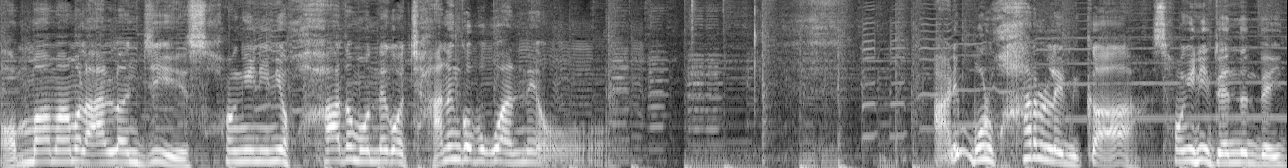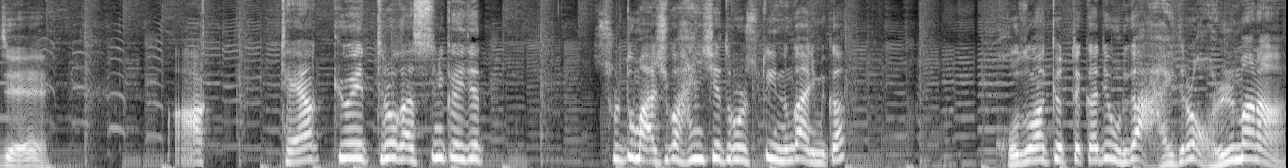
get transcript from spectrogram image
엄마 마음을 알런지 성인이니 화도 못 내고 자는 거 보고 왔네요. 아니 뭘 화를 냅니까? 성인이 됐는데 이제 아 대학교에 들어갔으니까 이제 술도 마시고 1시에 들어올 수도 있는 거 아닙니까? 고등학교 때까지 우리가 아이들을 얼마나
